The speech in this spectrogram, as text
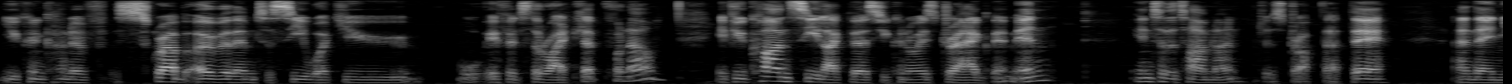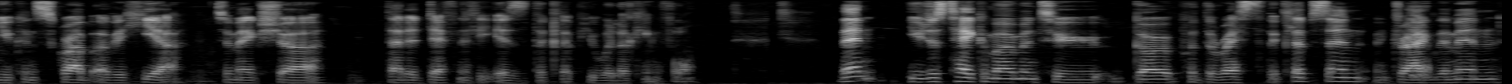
you can kind of scrub over them to see what you if it's the right clip for now. If you can't see like this, you can always drag them in into the timeline. Just drop that there. And then you can scrub over here to make sure that it definitely is the clip you were looking for. Then you just take a moment to go put the rest of the clips in, drag them in,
